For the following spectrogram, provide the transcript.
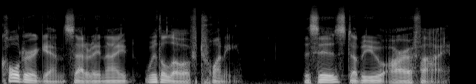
colder again Saturday night with a low of 20. This is WRFI.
